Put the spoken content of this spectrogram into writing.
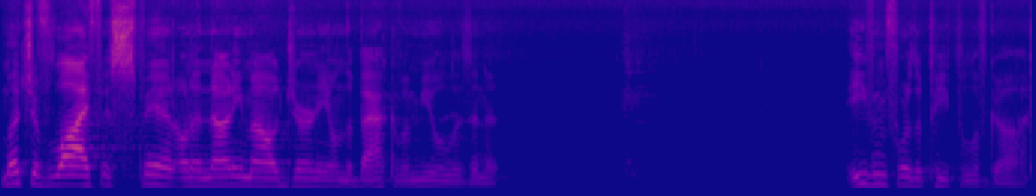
Much of life is spent on a 90 mile journey on the back of a mule, isn't it? Even for the people of God.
